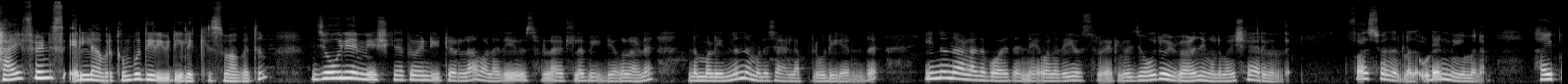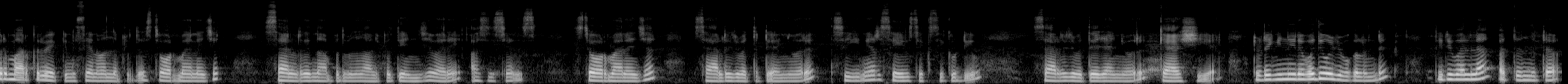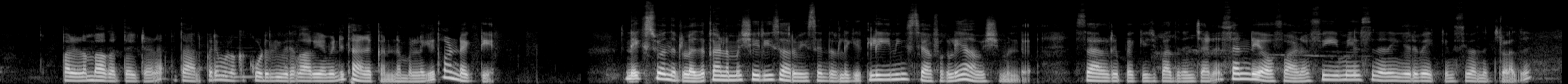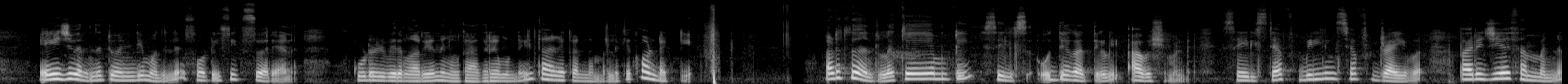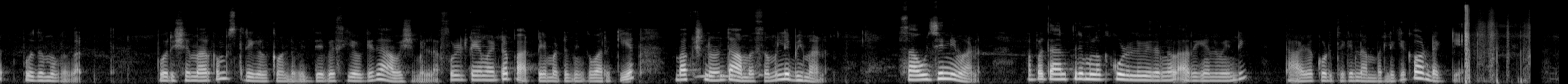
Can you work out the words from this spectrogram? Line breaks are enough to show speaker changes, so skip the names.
Hi friends എല്ലാവർക്കും പുതിയൊരു വീഡിയോയിലേക്ക് സ്വാഗതം. ജോലി അന്വേഷിക്കുന്നതിന് വേണ്ടിയിട്ടുള്ള വളരെ യൂസ്ഫുൾ ആയിട്ടുള്ള വീഡിയോകളാണ് നമ്മൾ ഇന്നും നമ്മുടെ ചാനൽ അപ്ലോഡ് ചെയ്യുന്നത്. ഇന്നും നാളെ അതുപോലെ തന്നെ വളരെ യൂസ്ഫുൾ ആയിട്ടുള്ള ജോലി ഒഴിവാണ് നിങ്ങളുമായി ഷെയർ ചെയ്യുന്നത്. ഫസ്റ്റ് വന്നിട്ടുള്ളത് ഉടൻ നിയമനം. ഹൈപ്പർ മാർക്കറ്റ് വേക്കൻസിയാണ് വന്നിട്ടുള്ളത്. സ്റ്റോർ മാനേജർ സാലറി നാൽപ്പത്തി മൂന്ന് നാൽപ്പത്തി അഞ്ച് വരെ. അസിസ്റ്റൻസ് സ്റ്റോർ മാനേജർ സാലറി ഇരുപത്തെട്ട് അഞ്ഞൂറ്. സീനിയർ സെയിൽസ് എക്സിക്യൂട്ടീവ് സാലറി ഇരുപത്തേഴ് അഞ്ഞൂറ്. കാഷ്യർ തുടങ്ങി നിരവധി ഒഴിവുകളുണ്ട്. തിരുവല്ല പത്തനംതിട്ട പള്ളം ഭാഗത്തായിട്ടാണ്. അപ്പോൾ താല്പര്യമുള്ളവർക്ക് കൂടുതൽ വിവരങ്ങൾ അറിയാൻ വേണ്ടി താഴെ കണ്ട നമ്പറിലേക്ക് കോൺടാക്ട് ചെയ്യാം. നെക്സ്റ്റ് വന്നിട്ടുള്ളത് കളമശ്ശേരി സർവീസ് സെന്ററിലേക്ക് ക്ലീനിങ് സ്റ്റാഫുകളെ ആവശ്യമുണ്ട്. Salary package പതിനഞ്ചാണ്. സൺഡേ ഓഫാണ് ഫീമെയിൽസിനാണ് ഈ ഒരു വേക്കൻസി വന്നിട്ടുള്ളത്. ഏജ് വരുന്നത് ട്വന്റി മുതൽ ഫോർട്ടി സിക്സ് വരെയാണ്. കൂടുതൽ വിവരങ്ങൾ അറിയാൻ നിങ്ങൾക്ക് ആഗ്രഹമുണ്ടെങ്കിൽ താഴെ കണ്ട നമ്പറിലേക്ക് കോൺടാക്ട് ചെയ്യാം. അടുത്തതായിട്ടുള്ള കെ എം ടി സിൽക്സ് ഉദ്യോഗാർത്ഥികളിൽ ആവശ്യമുണ്ട്. Sales staff billing staff driver പരിചയസമ്പന്നർ പുതുമുഖങ്ങൾ. പുരുഷന്മാർക്കും സ്ത്രീകൾക്കും ഉണ്ട് വിദ്യാഭ്യാസ യോഗ്യത ആവശ്യമില്ല. ഫുൾ ടൈം ആയിട്ട് പാർട്ട് ടൈം ആയിട്ട് നിങ്ങൾക്ക് വർക്ക് ചെയ്യാം. ഭക്ഷണവും താമസവും ലഭ്യമാണ്. സൗജന്യമാണ്. അപ്പോൾ താല്പര്യമുള്ളവർക്ക് കൂടുതൽ വിവരങ്ങൾ അറിയാൻ വേണ്ടി താഴെ കൊടുത്തിരിക്കുന്ന നമ്പറിലേക്ക് കോൺടാക്ട് ചെയ്യാം.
